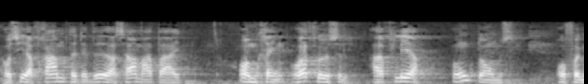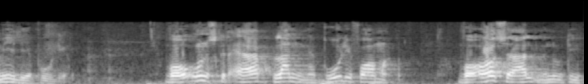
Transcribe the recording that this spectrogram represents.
og ser frem til det videre samarbejde omkring opførsel af flere ungdoms- og familieboliger, hvor ønsket er blandende boligformer, hvor også almindelige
